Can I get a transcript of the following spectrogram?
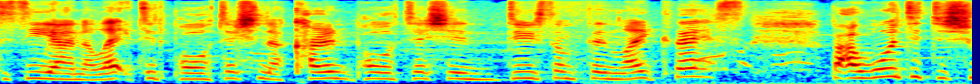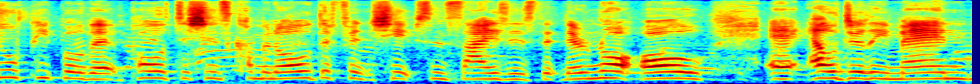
to see an elected politician, a current politician, do something like this. But I wanted to show people that politicians come in all different shapes and sizes, that they're not all uh, elderly men,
